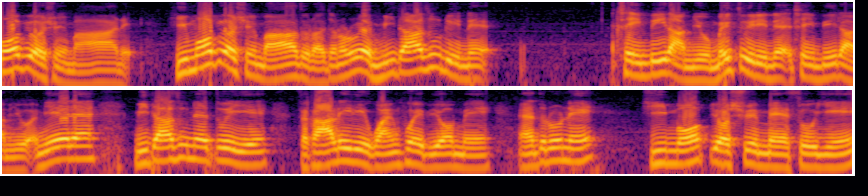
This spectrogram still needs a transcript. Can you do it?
မောပျော်ရွှင်ပါတဲ့ရီမောပျော်ရွှင်ပါဆိုတာကျွန်တော်တို့ရဲ့မိသားစုတွေနဲ့အချိန်ပေးတာမျိုးမိတ်ဆွေတွေနဲ့အချိန်ပေးတာမျိုးအမြဲတမ်းမိသားစုနဲ့တွေ့ရင်စကားလေးတွေဝိုင်းဖွဲ့ပြောမယ်အဲသူတို့နဲ့ရီမောပျော်ရွှင်မယ်ဆိုရင်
